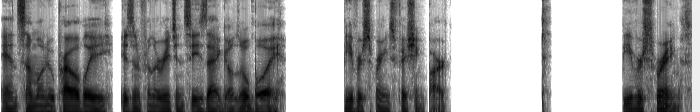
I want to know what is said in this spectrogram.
and someone who probably isn't from the region sees that goes, "Oh boy, Beaver Springs Fishing Park." Beaver Springs.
